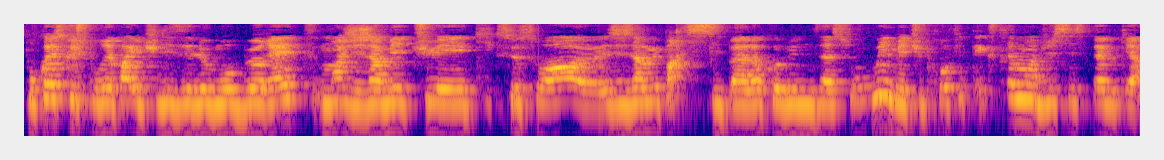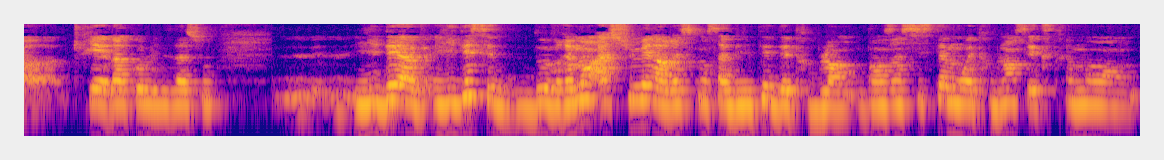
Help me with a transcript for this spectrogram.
Pourquoi est-ce que je pourrais pas utiliser le mot beurette? Moi, j'ai jamais tué qui que ce soit, euh, j'ai jamais participé à la colonisation. Oui, mais tu profites extrêmement du système qui a créé la colonisation l'idée l'idée c'est de vraiment assumer la responsabilité d'être blanc dans un système où être blanc c'est extrêmement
